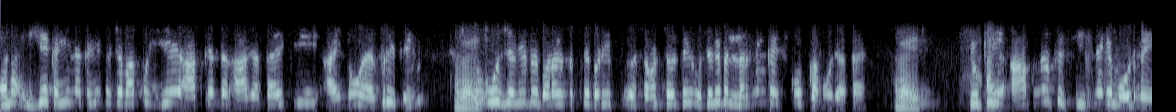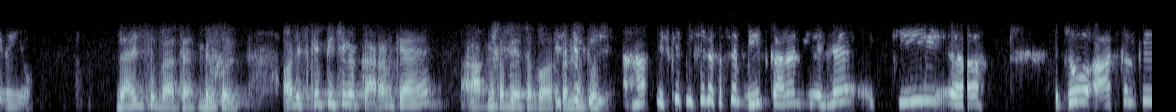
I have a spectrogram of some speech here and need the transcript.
है ना? ये कहीं ना कहीं पे जब आपको ये आपके अंदर आ जाता है कि आई नो एवरीथिंग तो उस जगह पे बड़ा सबसे बड़ी समस्या होती है उस जगह पे लर्निंग का स्कोप कम हो जाता है। राइट क्योंकि आप ना फिर सीखने के मोड में ही नहीं हो। ज़ाहिर सी बात है बिल्कुल। और इसके पीछे का कारण क्या है? आपने कभी ऐसा गौर करने की हाँ इसके पीछे का सबसे मेन कारण ये है कि जो आजकल की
